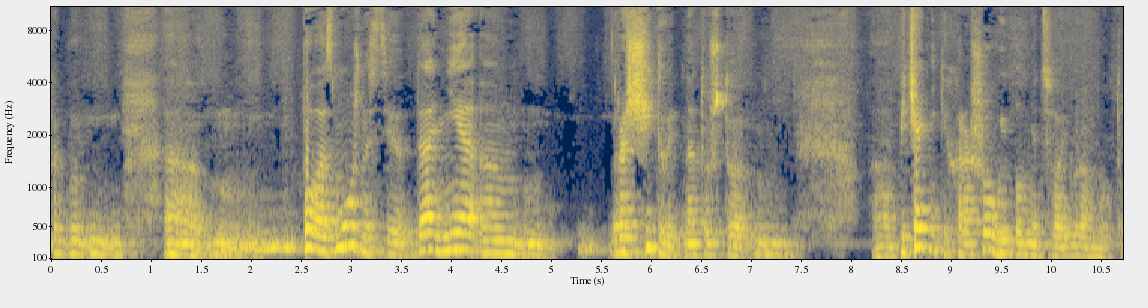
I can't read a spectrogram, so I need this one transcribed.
как бы, э, по возможности да, не э, рассчитывать на то, что печатники хорошо выполнят свою работу.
